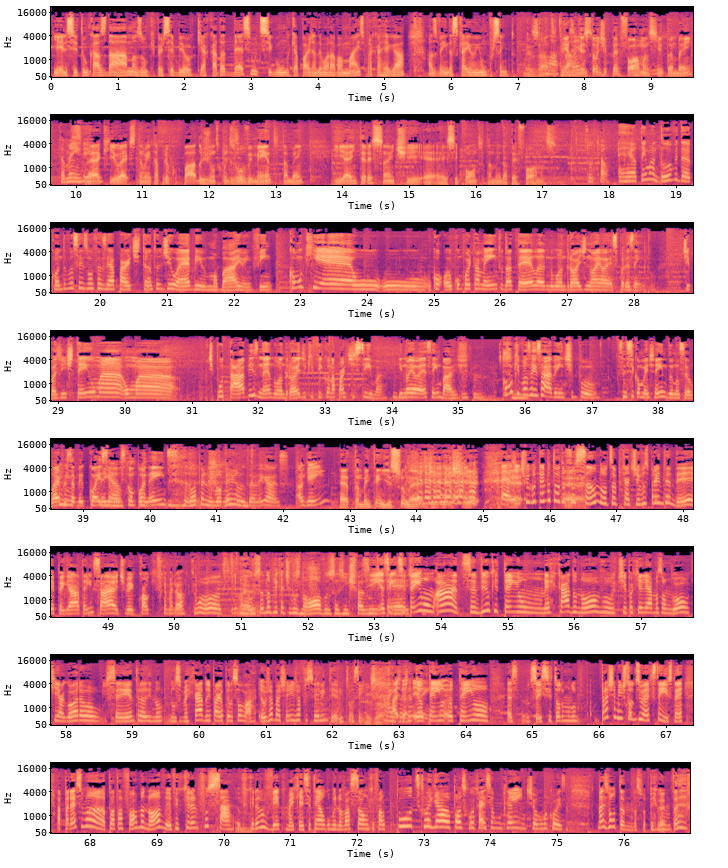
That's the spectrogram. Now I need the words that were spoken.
E aí ele cita um caso da Amazon que percebeu que a cada décimo de segundo que a página demorava mais para carregar, as vendas caíam em 1%. Exato. Tem tá essa vendo? questão de performance também, Também. né? Que o X também está preocupado junto com o desenvolvimento também. E é interessante é, esse ponto também da performance. Total. É, eu tenho uma dúvida, quando vocês vão fazer a parte tanto de web, mobile, enfim, como que é o, o, o co- o comportamento da tela no Android e no iOS, por exemplo? Tipo, a gente tem uma, uma tipo tabs, né, no Android que ficam na parte de cima e no iOS é embaixo. Como que vocês sabem, tipo, vocês ficam mexendo no celular pra saber quais Legal. são os componentes? Boa pergunta. Boa pergunta, legal. Alguém? É, também tem isso, né? De mexer. É, a É, gente fica o tempo todo é. fuçando outros aplicativos pra entender, pegar até insight, ver qual que fica melhor que o outro. Tudo É, usando aplicativos novos, a gente faz Sim, muito assim, teste. se tem um. Ah, você viu que tem um mercado novo, tipo aquele Amazon Go, que agora você entra no, no supermercado e paga pelo celular. Eu já baixei e já fucei ele inteiro. Então, assim. Exato. Ah, então eu tem. tenho, eu tenho. é, Não sei se todo mundo. Praticamente todos os UX têm isso, né? Aparece uma plataforma nova, eu fico querendo fuçar, eu fico querendo ver como é que é. Se tem alguma inovação que eu falo, putz, que legal, eu posso colocar isso em algum cliente, alguma coisa. Mas voltando na sua pergunta.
